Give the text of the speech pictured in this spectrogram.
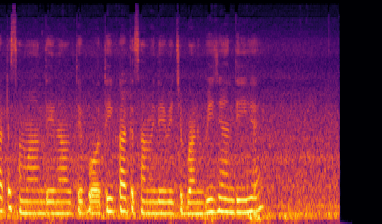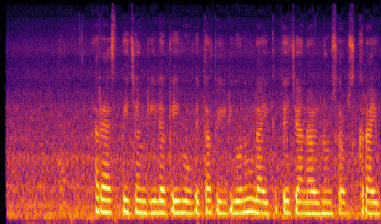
ਘੱਟ ਸਮਾਨ ਦੇ ਨਾਲ ਤੇ ਬਹੁਤ ਹੀ ਘੱਟ ਸਮੇਂ ਦੇ ਵਿੱਚ ਬਣ ਵੀ ਜਾਂਦੀ ਹੈ। ਰੈਸਪੀ ਚੰਗੀ ਲੱਗੀ ਹੋਵੇ ਤਾਂ ਵੀਡੀਓ ਨੂੰ ਲਾਈਕ ਤੇ ਚੈਨਲ ਨੂੰ ਸਬਸਕ੍ਰਾਈਬ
